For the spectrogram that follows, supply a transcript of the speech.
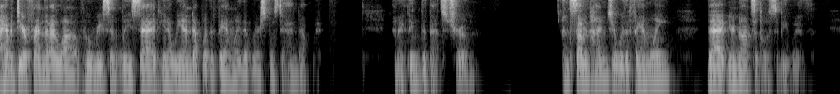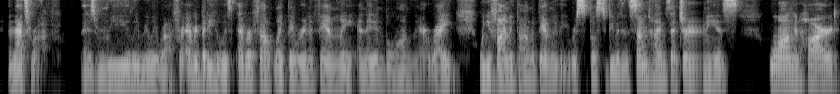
I have a dear friend that I love who recently said, you know, we end up with a family that we're supposed to end up with. And I think that that's true. And sometimes you're with a family that you're not supposed to be with and that's rough. That is really, really rough for everybody who has ever felt like they were in a family and they didn't belong there, right? When you finally found the family that you were supposed to be with. And sometimes that journey is long and hard.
